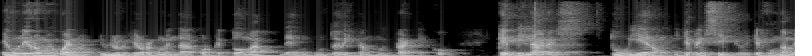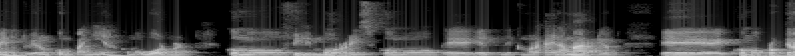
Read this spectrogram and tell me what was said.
Es un libro muy bueno y un libro que quiero recomendar porque toma desde un punto de vista muy práctico qué pilares tuvieron y qué principios y qué fundamentos tuvieron compañías como Walmart, como Philip Morris, como, eh, como la cadena Marriott, eh, como Procter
